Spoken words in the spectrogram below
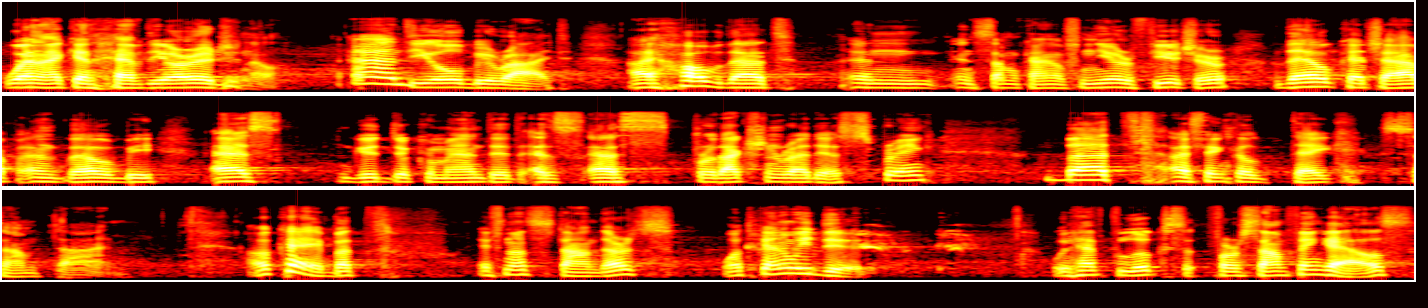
when I can have the original? And you'll be right. I hope that in, in some kind of near future, they'll catch up and they'll be as good documented, as, as production ready as Spring. But I think it'll take some time. OK, but if not standards, what can we do? We have to look for something else.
